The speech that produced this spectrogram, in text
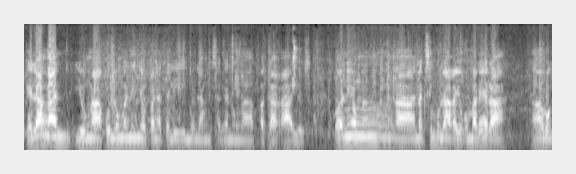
kailangan yung ah, kulungan ninyo panatilihin nyo lang sa ganung ah, pagkakaayos. Kung ano yung ah, nagsimula kayo kumarera Ah, wag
